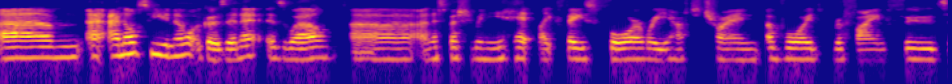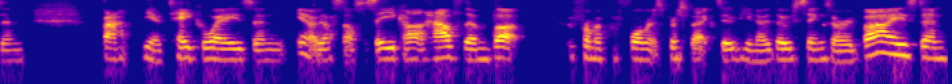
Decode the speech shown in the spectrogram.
um, and also you know what goes in it as well uh, and especially when you hit like phase four where you have to try and avoid refined foods and fat you know takeaways and you know that's not to say you can't have them but from a performance perspective you know those things are advised and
